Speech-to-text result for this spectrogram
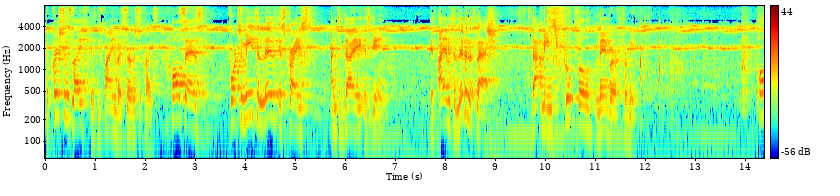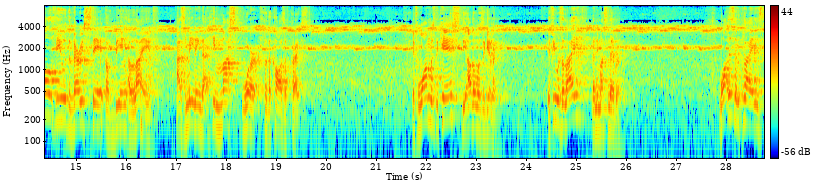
the Christian's life is defined by service to Christ. Paul says, For to me to live is Christ, and to die is gain. If I am to live in the flesh, that means fruitful labor for me. Paul viewed the very state of being alive as meaning that he must work for the cause of Christ. If one was the case, the other was a given. If he was alive, then he must labor. What this implies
